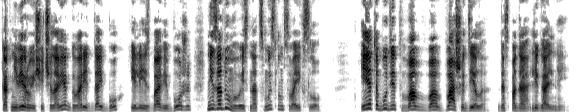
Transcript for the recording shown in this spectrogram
как неверующий человек говорит «дай Бог» или «избави Боже», не задумываясь над смыслом своих слов. И это будет ва ва ваше дело, господа легальные.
